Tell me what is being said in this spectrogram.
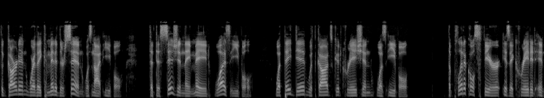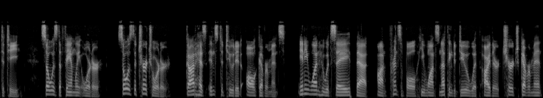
The garden where they committed their sin was not evil. The decision they made was evil. What they did with God's good creation was evil. The political sphere is a created entity. So is the family order. So is the church order. God has instituted all governments. Anyone who would say that, on principle, he wants nothing to do with either church government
